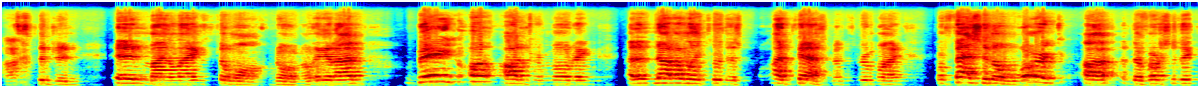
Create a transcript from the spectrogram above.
oxygen in my legs to walk normally. And I'm big on, promoting, uh, not only through this podcast, but through my professional work, uh, diversity,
